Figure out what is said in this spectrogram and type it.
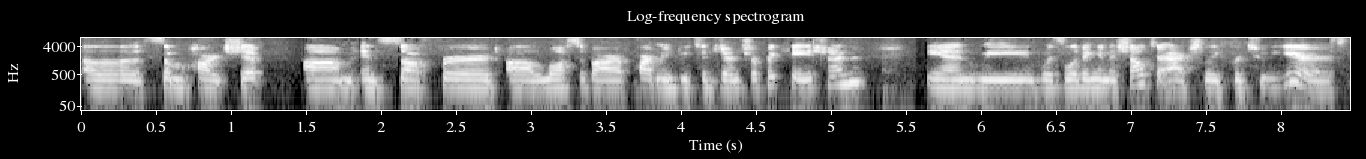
uh, some hardship um, and suffered uh, loss of our apartment due to gentrification, and we was living in a shelter actually for two years.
